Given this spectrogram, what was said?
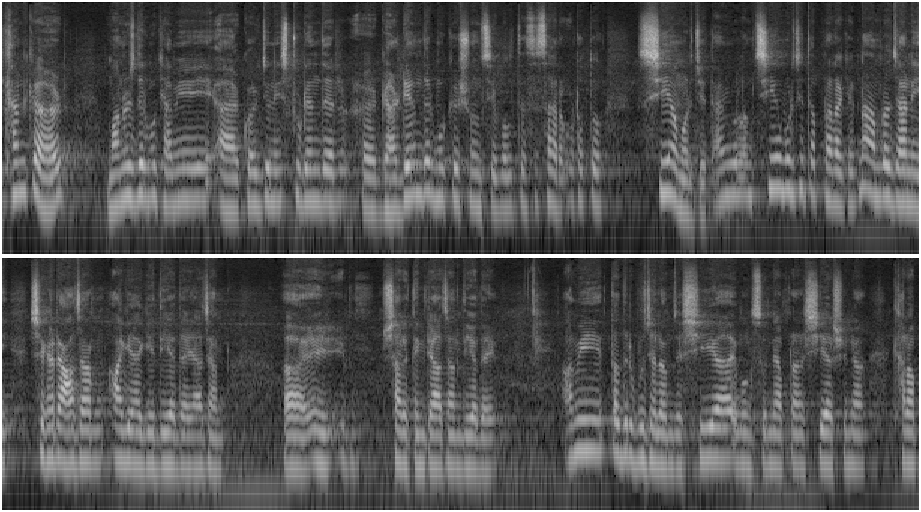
এখানকার মানুষদের মুখে আমি কয়েকজন স্টুডেন্টদের গার্ডিয়ানদের মুখে শুনছি, বলতেছে, স্যার, ওটা তো শিয়া মসজিদ। আমি বললাম, শিয়া মসজিদ আপনারা কে? না, আমরা জানি, সেখানে আজান আগে আগে দিয়ে দেয়, আজান এই সাড়ে তিনটে আজান দিয়ে দেয়। আমি তাদের বুঝালাম যে শিয়া এবং শুনে আপনারা শিয়া শুনা খারাপ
